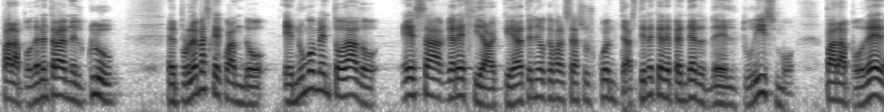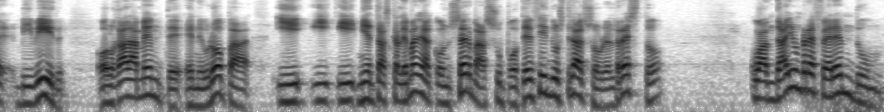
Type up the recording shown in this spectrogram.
para poder entrar en el club, el problema es que cuando en un momento dado esa Grecia que ha tenido que falsear sus cuentas tiene que depender del turismo para poder vivir holgadamente en Europa y, y- y mientras que Alemania conserva su potencia industrial sobre el resto, cuando hay un referéndum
